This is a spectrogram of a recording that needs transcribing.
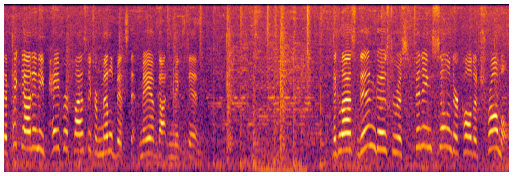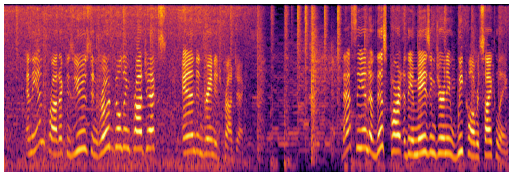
that picked out any paper, plastic, or metal bits that may have gotten mixed in. The glass then goes through a spinning cylinder called a trommel, and the end product is used in road building projects and in drainage projects. That's the end of this part of the amazing journey we call recycling.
